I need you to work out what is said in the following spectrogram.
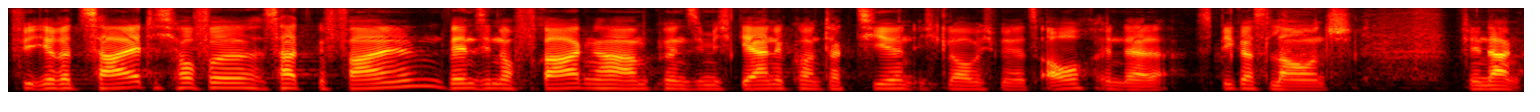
für Ihre Zeit. Ich hoffe, es hat gefallen. Wenn Sie noch Fragen haben, können Sie mich gerne kontaktieren. Ich glaube, ich bin jetzt auch in der Speakers Lounge. Vielen Dank.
